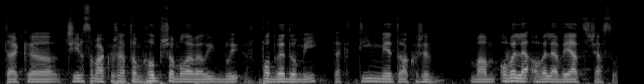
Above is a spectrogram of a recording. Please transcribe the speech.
tak eh, čím som akože na tom hĺbšom leveli v podvedomí, tak tým je to akože mám oveľa, oveľa viac času.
